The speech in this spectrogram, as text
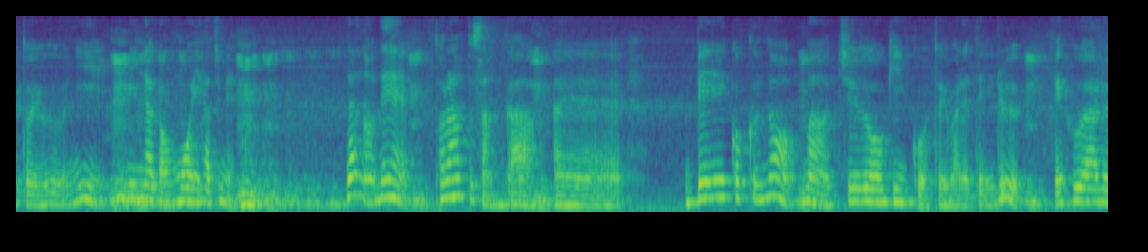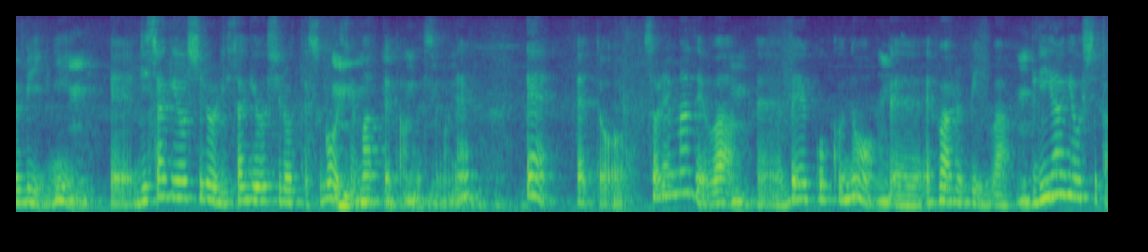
るというふうにみんなが思い始めた。なのでトランプさんが、えー米国の、まあ、中央銀行と言われている FRB に、えー、利下げをしろ利下げをしろってすごい迫ってたんですよね。でえっと、それまでは、うん、えー、米国の、うん、えー、FRB は利上げをしてた、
